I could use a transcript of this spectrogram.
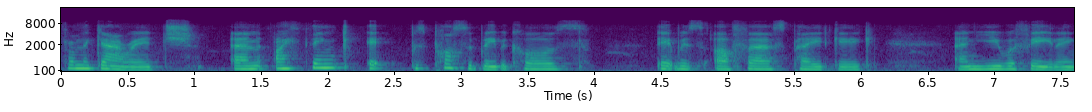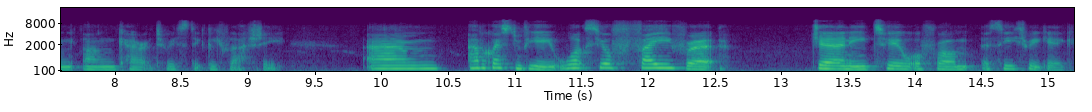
from the garage. And I think it was possibly because it was our first paid gig and you were feeling uncharacteristically flashy. Um, I have a question for you. What's your favourite journey to or from a C3 gig?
